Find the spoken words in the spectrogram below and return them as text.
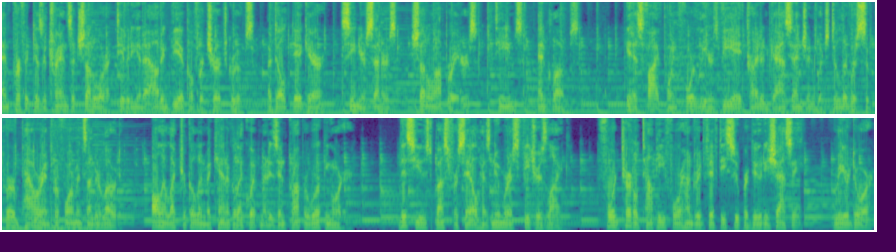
and perfect as a transit shuttle or activity and outing vehicle for church groups, adult daycare, senior centers, shuttle operators, teams, and clubs. It has 5.4 liters V8 Triton gas engine which delivers superb power and performance under load. All electrical and mechanical equipment is in proper working order. This used bus for sale has numerous features like Ford Turtle Top E450 Super Duty chassis, rear door,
